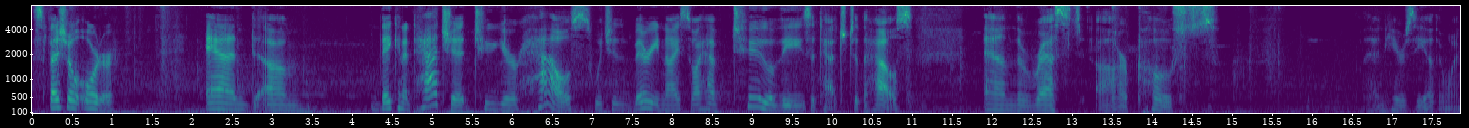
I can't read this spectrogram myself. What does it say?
Special order. And um, they can attach it to your house which is very nice. So I have two of these attached to the house. And the rest are posts here's the other one.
